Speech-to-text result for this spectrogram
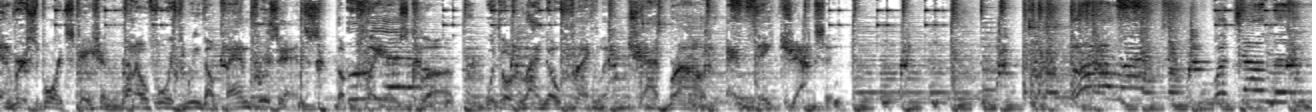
Denver Sports Station 1043 The Fan presents The Players Club with Orlando Franklin, Chad Brown, and Nate Jackson. Alright, we're jamming.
